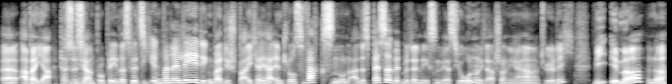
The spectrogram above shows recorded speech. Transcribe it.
Äh, aber ja, das ist ja ein Problem, das wird sich irgendwann erledigen, weil die Speicher ja endlos wachsen und alles besser wird mit der nächsten Version. Und ich dachte schon, ja, natürlich, wie immer, ne?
